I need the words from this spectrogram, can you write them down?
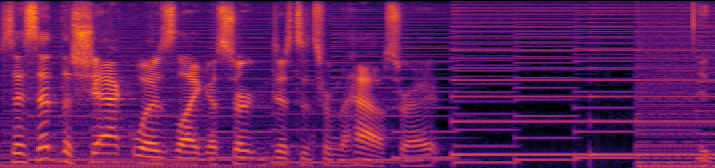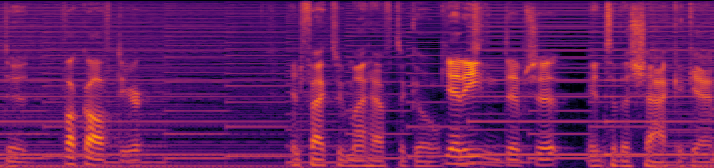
So I said the shack was like a certain distance from the house, right? It did. Fuck off, dear. In fact, we might have to go Get eaten, dipshit. into the shack again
